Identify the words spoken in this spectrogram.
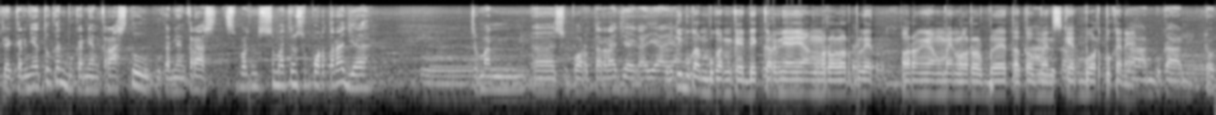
dekernya tuh kan bukan yang keras tuh, bukan yang keras. Seperti semacam supporter aja cuman uh, supporter aja kayak Berarti yang, bukan bukan kayak dekernya yang rollerblade, orang yang main rollerblade atau main bukan, skateboard bukan ya? Bukan, bukan.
